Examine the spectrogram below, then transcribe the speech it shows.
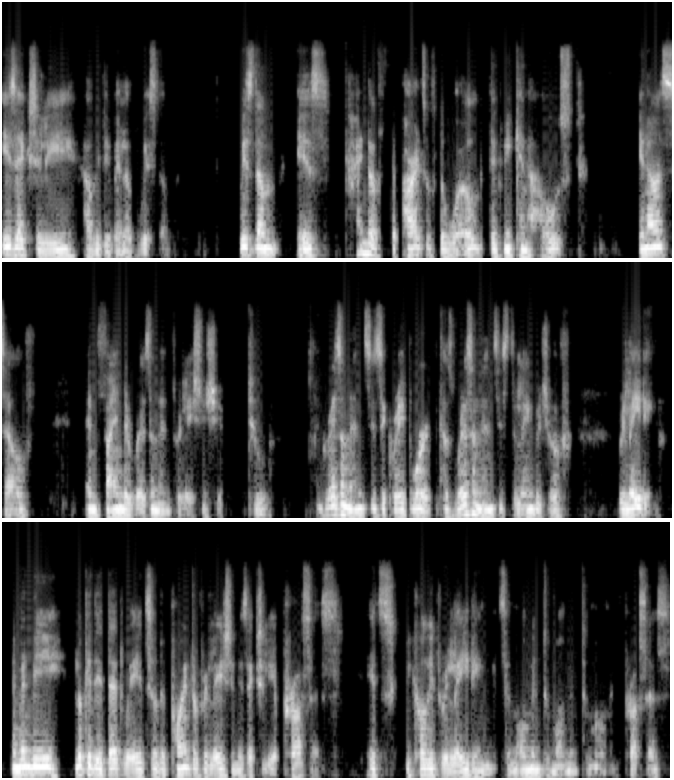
is actually how we develop wisdom. Wisdom is kind of the parts of the world that we can host in ourselves and find a resonant relationship to. And resonance is a great word because resonance is the language of relating. And when we look at it that way, so the point of relation is actually a process. It's we call it relating. It's a moment to moment to moment process.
